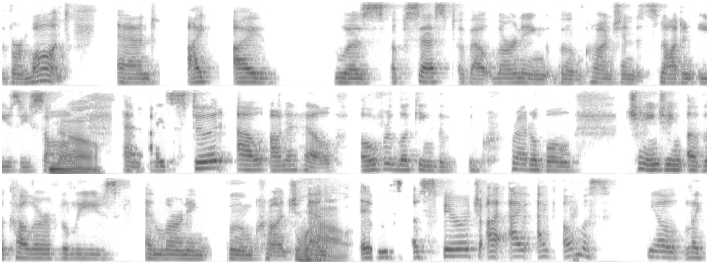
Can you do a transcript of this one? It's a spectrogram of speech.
Vermont. And I, I was obsessed about learning Boom Crunch and it's not an easy song. No. And I stood out on a hill overlooking the incredible changing of the color of the leaves and learning Boom Crunch. Wow. And it was a spiritual, I, I, I almost, you know, like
